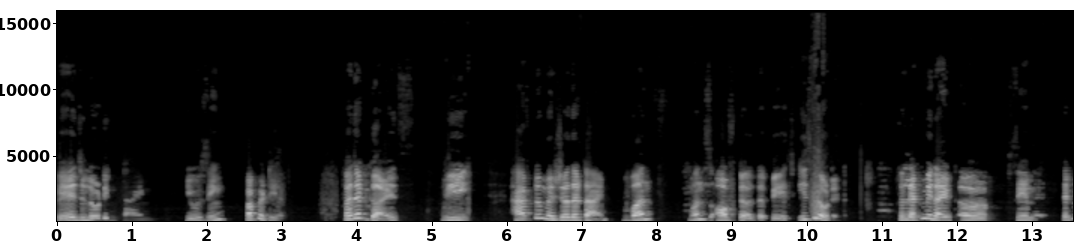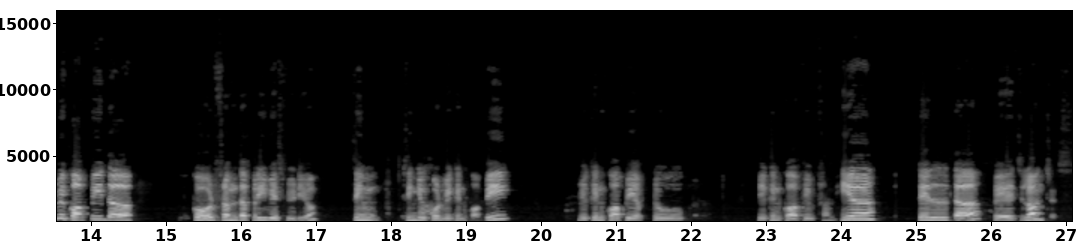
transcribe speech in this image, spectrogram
page loading time using Puppeteer. For that guys, we have to measure the time once once after the page is loaded. So let me write uh, same, let me copy the code from the previous video. Same single code we can copy we can copy up to we can copy from here till the page launches.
